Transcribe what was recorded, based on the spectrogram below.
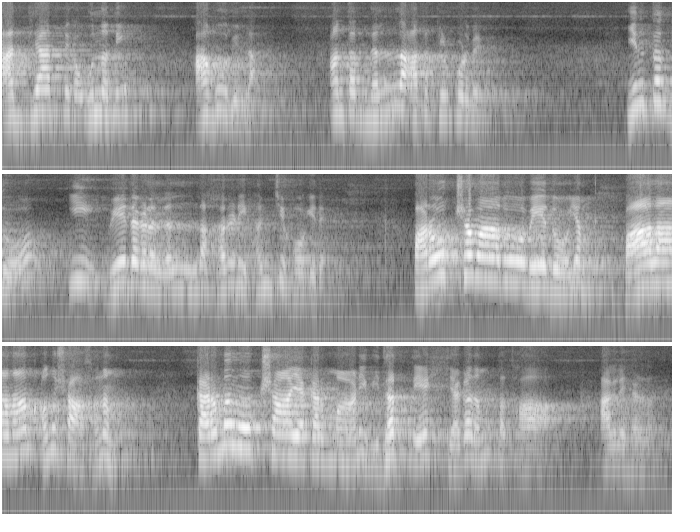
ಆಧ್ಯಾತ್ಮಿಕ ಉನ್ನತಿ ಆಗುವುದಿಲ್ಲ. ಅಂಥದ್ದನ್ನೆಲ್ಲ ಆತ ತಿಳ್ಕೊಳ್ಬೇಕು. ಇಂಥದ್ದು ಈ ವೇದಗಳಲ್ಲೆಲ್ಲ ಹರಡಿ ಹಂಚಿ ಹೋಗಿದೆ. ಪರೋಕ್ಷವಾದೋ ವೇದೋಯಂ ಬಾಲಾನಾಂ ಅನುಶಾಸನಂ. ಕರ್ಮಮೋಕ್ಷಾಯ ಕರ್ಮಾಣಿ ವಿಧತ್ತೆ ಹ್ಯಗನಂ ತಥಾ. ಆಗಲೇ ಹೇಳಿದಂತೆ.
